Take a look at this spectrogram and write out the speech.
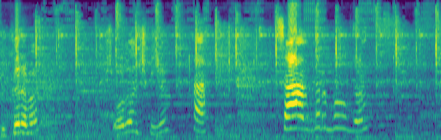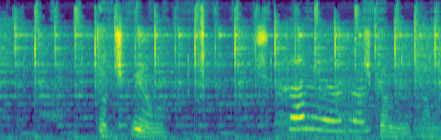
Yukarı bak. İşte oradan çıkacağım. Heh. Sandır buldum. Yok çıkmıyor mu? Çıkamıyorum. Çıkamıyor tamam.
